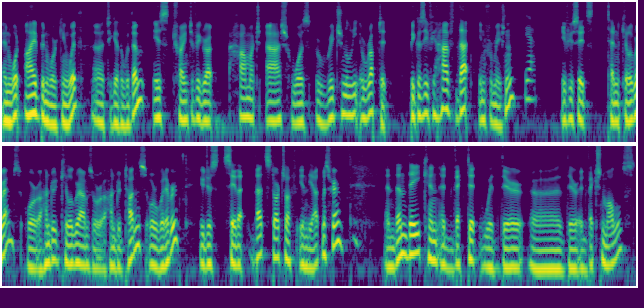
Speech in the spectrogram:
And what I've been working with, uh, together with them, is trying to figure out how much ash was originally erupted. Because if you have that information, Yeah. if you say it's 10 kilograms or 100 kilograms or 100 tons or whatever, you just say that that starts off in the atmosphere. And then they can advect it with their uh, their advection models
